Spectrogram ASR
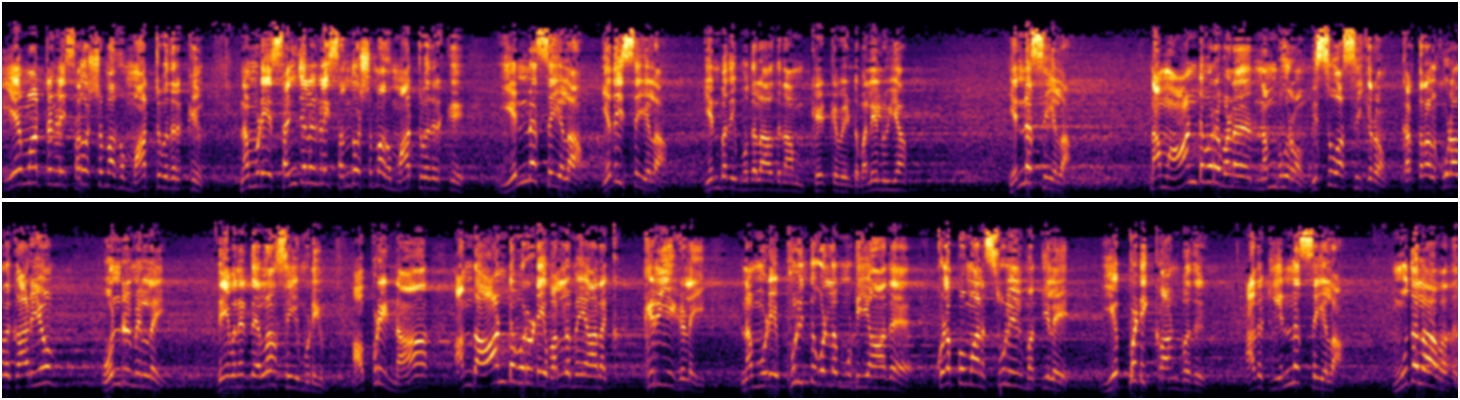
ஏமாற்றங்களை சந்தோஷமாக மாற்றுவதற்கு நம்முடைய சஞ்சலங்களை சந்தோஷமாக மாற்றுவதற்கு என்ன செய்யலாம் எதை செய்யலாம் என்பதை முதலாவது நாம் கேட்க வேண்டும். அலையலுயா என்ன செய்யலாம்? நாம் ஆண்டவரை நம்புகிறோம் விசுவாசிக்கிறோம். கர்த்தரால் கூடாத காரியம் ஒன்றுமில்லை. தேவனிடத்தை எல்லாம் செய்ய முடியும். அப்படின்னா அந்த ஆண்டவருடைய வல்லமையான கிரியைகளை நம்முடைய புரிந்து கொள்ள முடியாத குழப்பமான சூழ்நிலை மத்தியிலே எப்படி காண்பது? அதற்கு என்ன செய்யலாம்? முதலாவது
